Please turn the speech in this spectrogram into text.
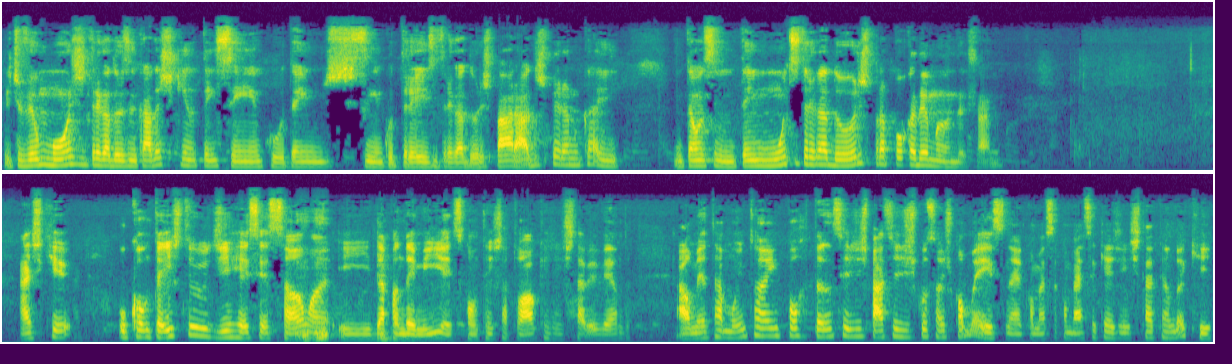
a gente vê um monte de entregadores em cada esquina, tem cinco, tem uns cinco, três entregadores parados esperando cair. Então, assim, tem muitos entregadores para pouca demanda, sabe? Acho que o contexto de recessão e da pandemia, esse contexto atual que a gente está vivendo, aumenta muito a importância de espaços de discussões como esse, né? Como essa conversa que a gente está tendo aqui.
